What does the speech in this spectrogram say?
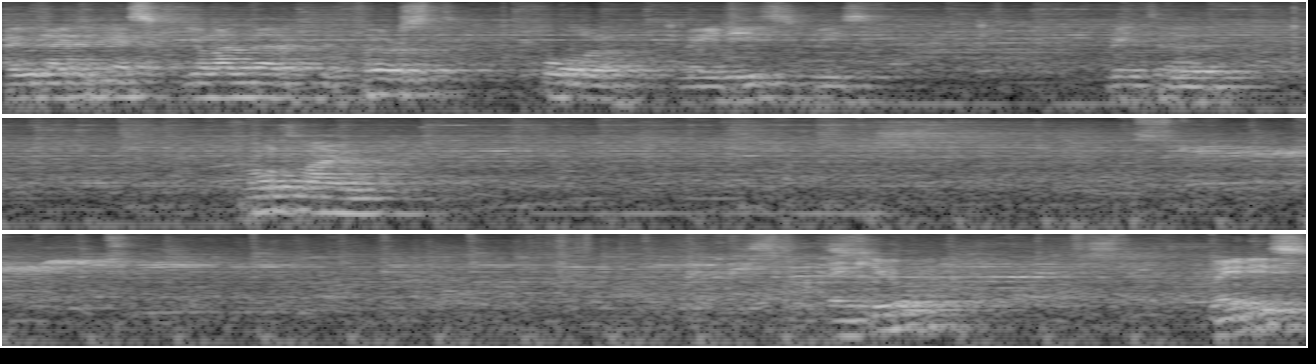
I would like to ask Yolanda, the first four ladies, please bring to the front line. Thank you. Ladies,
